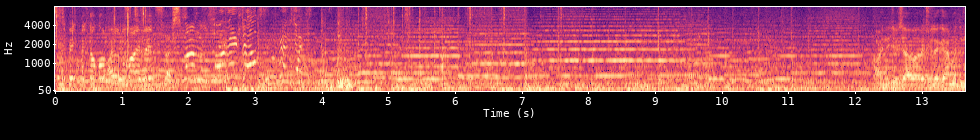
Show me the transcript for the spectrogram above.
sizi pekmekten korkuyor mu Mahir Bey? Pişmanım. Soruları cevapsız Aynı cezaevi aracıyla gelmedi mi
